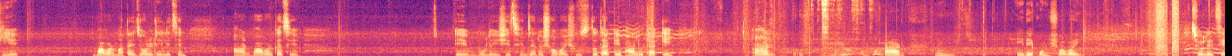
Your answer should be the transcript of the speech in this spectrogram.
গিয়ে বাবার মাথায় জল ঢেলেছেন, আর বাবার কাছে এ বলে এসেছেন যেন সবাই সুস্থ থাকে, ভালো থাকে। আর আর এই দেখুন, সবাই চলেছে।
